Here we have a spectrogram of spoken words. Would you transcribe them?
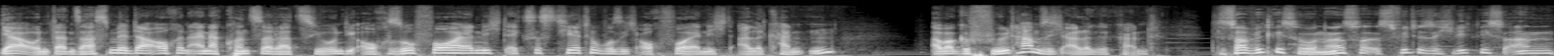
ja, und dann saßen wir da auch in einer Konstellation, die auch so vorher nicht existierte, wo sich auch vorher nicht alle kannten. Aber gefühlt haben sich alle gekannt. Das war wirklich so, ne? Es, es fühlte sich wirklich so an,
